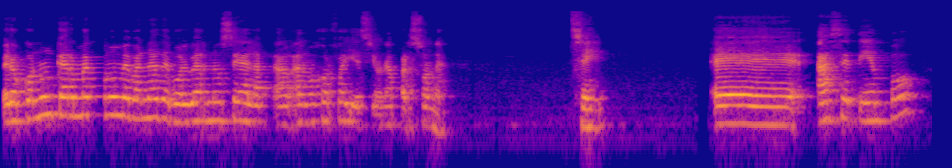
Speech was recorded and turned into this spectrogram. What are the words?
pero con un karma, ¿cómo me van a devolver? No sé, a, a lo mejor falleció una persona Sí. Eh, hace tiempo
